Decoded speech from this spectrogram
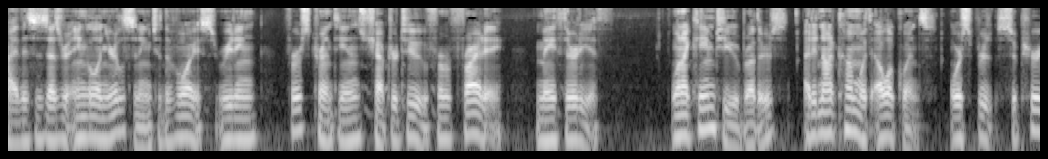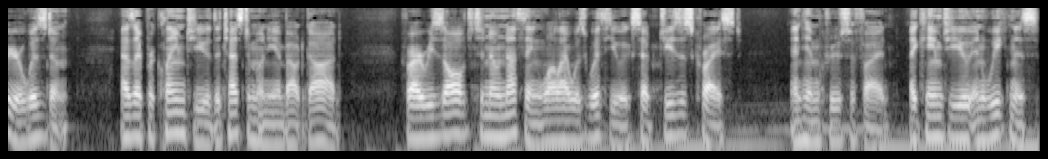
Hi, this is Ezra Engel, and you're listening to The Voice, reading 1 Corinthians chapter 2 for Friday, May 30th. When I came to you, brothers, I did not come with eloquence or sp- superior wisdom, as I proclaimed to you the testimony about God. For I resolved to know nothing while I was with you except Jesus Christ and Him crucified. I came to you in weakness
